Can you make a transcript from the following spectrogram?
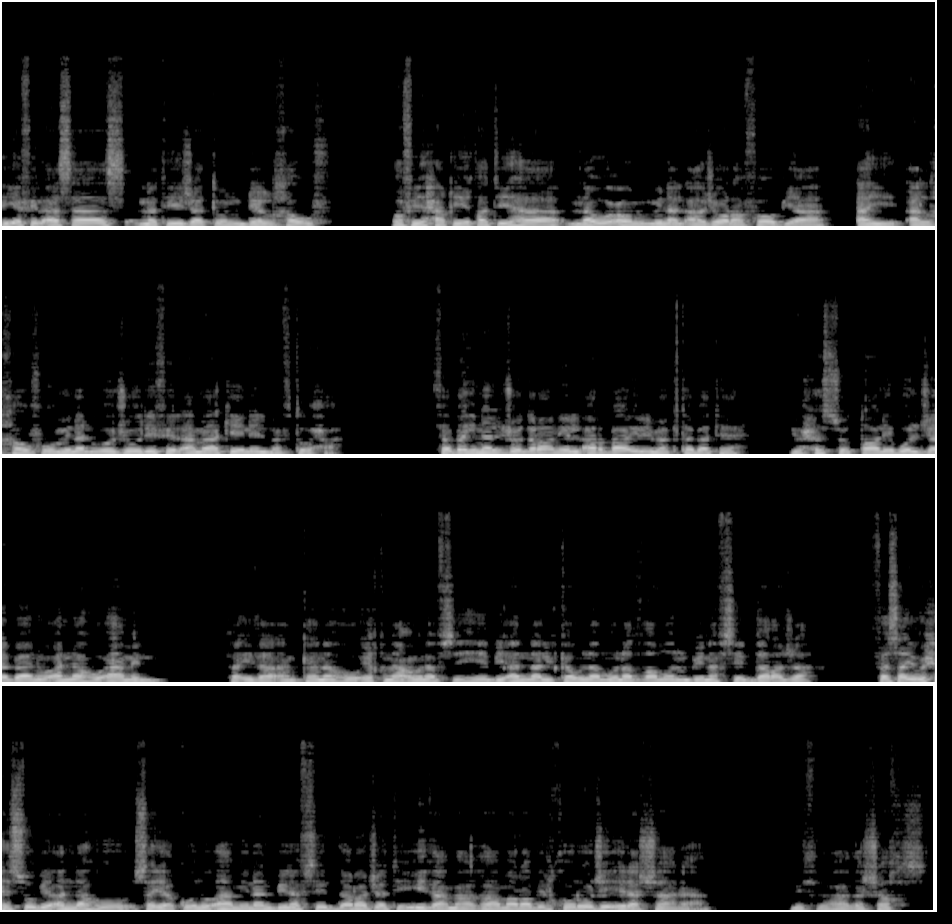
هي في الأساس نتيجة للخوف وفي حقيقتها نوع من الأجورافوبيا أي الخوف من الوجود في الأماكن المفتوحة. فبين الجدران الأربع لمكتبته يحس الطالب الجبان أنه آمن. فإذا أمكنه إقناع نفسه بأن الكون منظم بنفس الدرجة فسيحس بأنه سيكون آمنا بنفس الدرجة إذا ما غامر بالخروج إلى الشارع. مثل هذا الشخص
